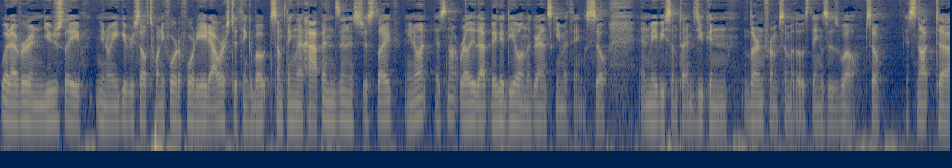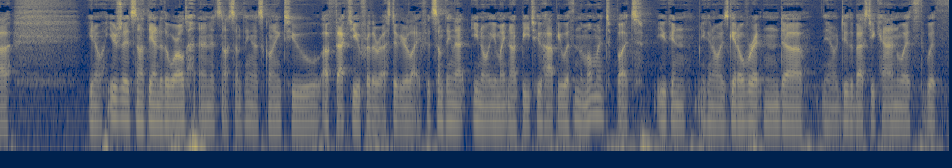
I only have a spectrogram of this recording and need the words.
whatever and usually, you know, you give yourself 24 to 48 hours to think about something that happens and it's just like, you know what? It's not really that big a deal in the grand scheme of things. So and maybe sometimes you can learn from some of those things as well. So it's not, uh, you know, usually it's not the end of the world and it's not something that's going to affect you for the rest of your life. It's something that, you know, you might not be too happy with in the moment, but you can, you can always get over it and, uh, you know, do the best you can with, with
